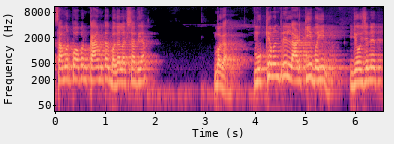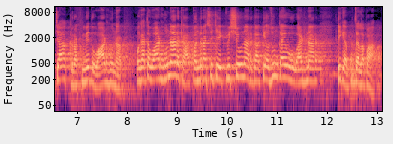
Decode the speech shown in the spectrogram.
समोर पाहू आपण काय म्हणतात बघा लक्षात घ्या. बघा. मुख्यमंत्री लाडकी बहीण योजनेच्या रकमेत वाढ होणार. मग आता वाढ होणार का? पंधराशेचे एकवीसशे होणार का? की अजून काय वाढणार? ठीक आहे चला पहा.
